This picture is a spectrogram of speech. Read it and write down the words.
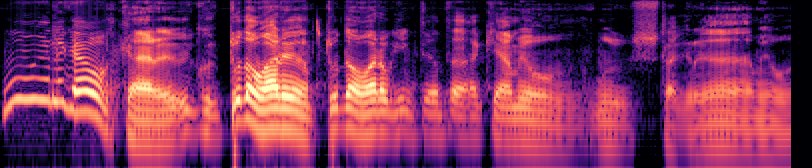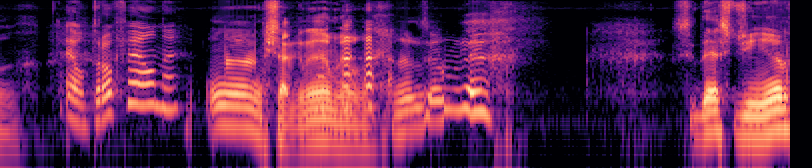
Não, é legal, cara. Toda hora, toda hora alguém tenta hackear meu, meu Instagram, meu. É um troféu, né? Ah, Instagram, meu. Se desse dinheiro,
